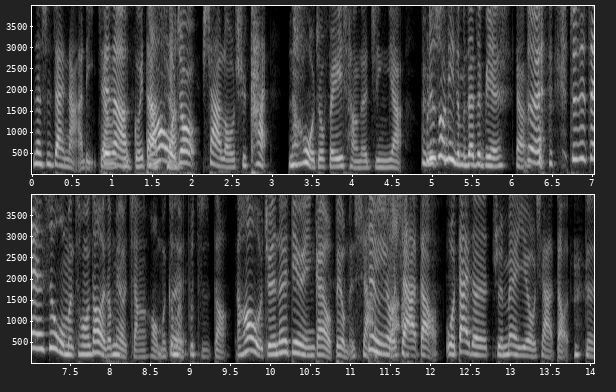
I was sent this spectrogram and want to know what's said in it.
那是在哪里？这样子。然后我就下楼去看，然后我就非常的惊讶，我就说你怎么在这边？对，就是这件事我们从头到尾都没有讲好，我们根本不知道。然后我觉得那个店员应该有被我们吓，店员有吓到，我带的学妹也有吓到。对，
